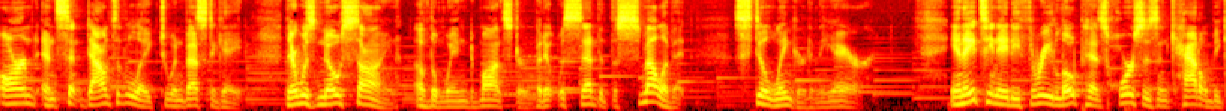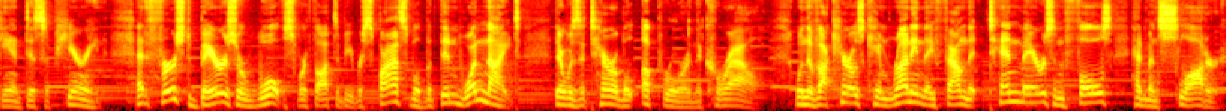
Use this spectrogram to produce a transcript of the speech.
armed, and sent down to the lake to investigate. There was no sign of the winged monster, but it was said that the smell of it still lingered in the air. In 1883, Lopez horses and cattle began disappearing. At first, bears or wolves were thought to be responsible, but then one night, there was a terrible uproar in the corral. When the vaqueros came running, they found that 10 mares and foals had been slaughtered.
